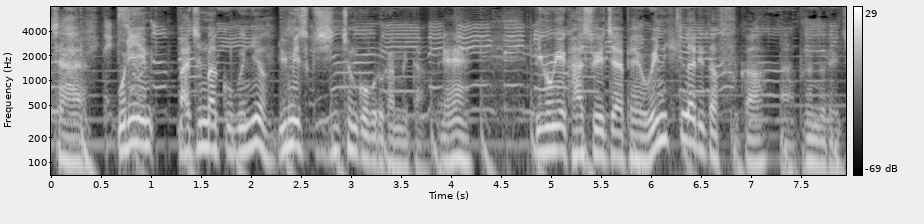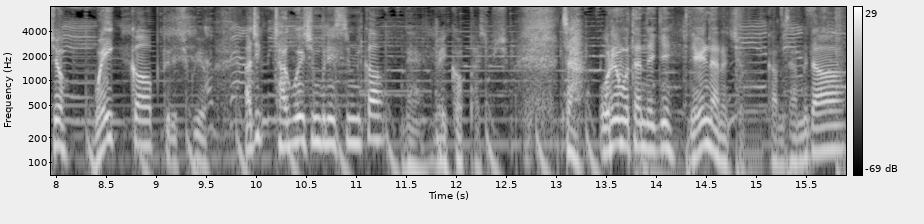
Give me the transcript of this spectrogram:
자, 우리 마지막 곡은요 유미숙 씨 신청곡으로 갑니다. 예. 미국의 가수이자 배우인 힐러리 더프가 아, 부른 노래죠. Up 들으시고요. 아직 자고 계신 분이 있습니까? 네, Up 하십시오. 자, 오늘 못한 얘기 내일 나누죠. 감사합니다.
